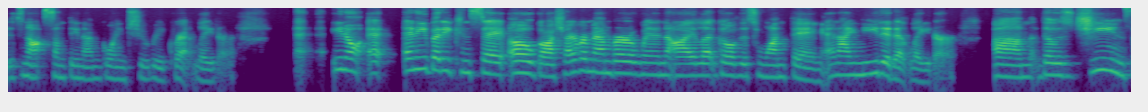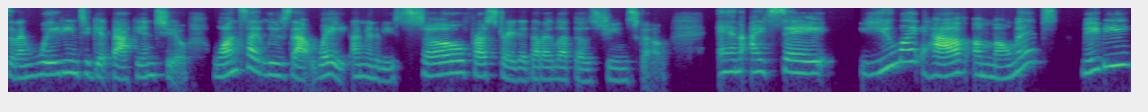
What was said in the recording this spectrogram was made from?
it's not something i'm going to regret later you know anybody can say oh gosh i remember when i let go of this one thing and i needed it later um, those jeans that I'm waiting to get back into. Once I lose that weight, I'm going to be so frustrated that I let those jeans go. And I say, you might have a moment, maybe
